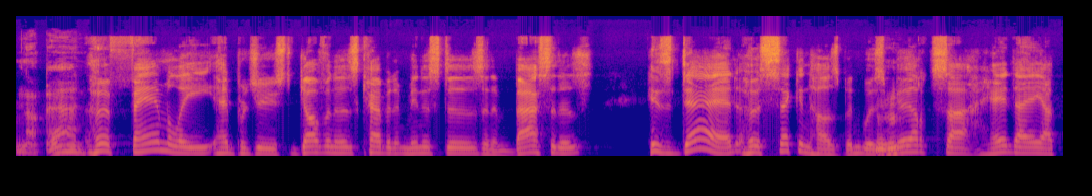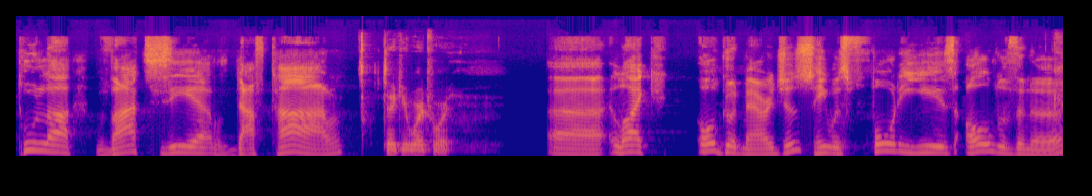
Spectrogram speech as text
Not bad. Her family had produced governors, cabinet ministers, and ambassadors. His dad, her second husband, was Mhm. Mirza Hedayatullah Vazir Daftar. Take your word for it. Uh, like all good marriages, he was 40 years older than her,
